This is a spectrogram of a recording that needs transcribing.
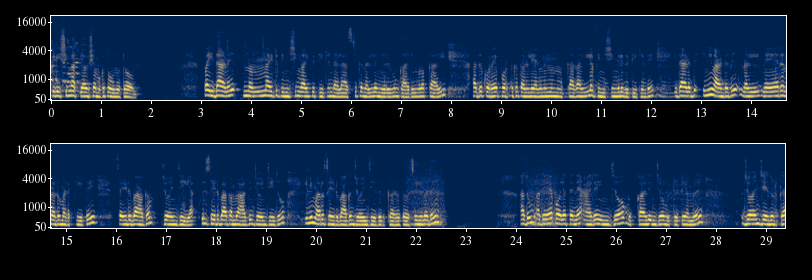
ഫിനിഷിങ് അത്യാവശ്യം നമുക്ക് തോന്നും കേട്ടോ അപ്പോൾ ഇതാണ് നന്നായിട്ട് ഫിനിഷിംഗ് ആയി കിട്ടിയിട്ടുണ്ട്. എലാസ്റ്റിക് നല്ല ഞെറിവും കാര്യങ്ങളൊക്കെ ആയി. അത് കുറേ പുറത്തേക്ക് തള്ളി അങ്ങനെയൊന്നും നിൽക്കാതെ നല്ല ഫിനിഷിങ്ങിൽ കിട്ടിയിട്ടുണ്ട്. ഇതാണിത്. ഇനി വേണ്ടത് നല്ല നേരെ നടുമടക്കിയിട്ട് സൈഡ് ഭാഗം ജോയിൻ ചെയ്യുക ഒരു സൈഡ് ഭാഗം നമ്മൾ ആദ്യം ജോയിൻ ചെയ്തു. ഇനി മറു സൈഡ് ഭാഗം ജോയിൻ ചെയ്തെടുക്കുകയാണ് കേട്ടോ ചെയ്യുന്നത്. അതും അതേപോലെ തന്നെ അര ഇഞ്ചോ മുക്കാൽ ഇഞ്ചോ വിട്ടിട്ട് നമ്മൾ ജോയിൻ ചെയ്ത് കൊടുക്കുക.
